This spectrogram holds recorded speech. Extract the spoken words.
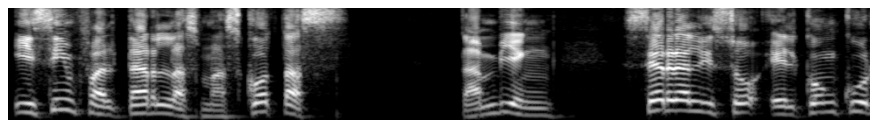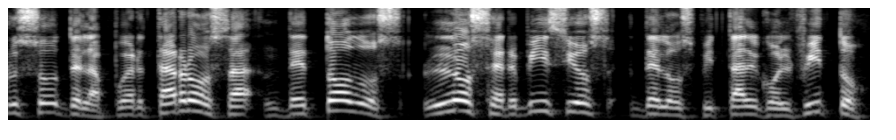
Y sin faltar las mascotas. También se realizó el concurso de la Puerta Rosa de todos los servicios del Hospital Golfito.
